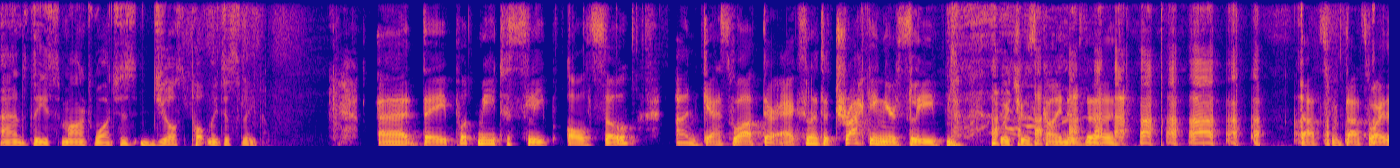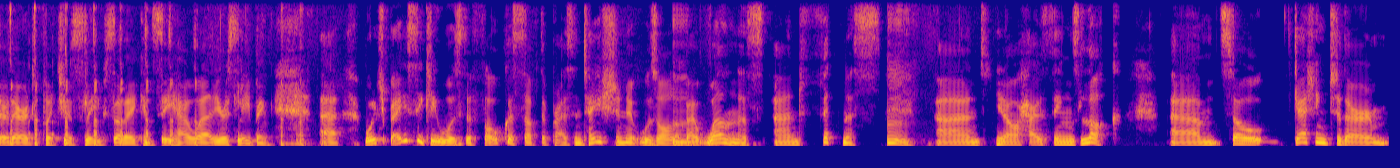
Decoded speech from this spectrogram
and these smartwatches just put me to sleep. Uh, they put me to sleep also. And guess what? They're excellent at tracking your sleep, which was kind of the. That's that's why they're there to put you asleep, so they can see how well you're sleeping. Uh, which basically was the focus of the presentation. It was all about wellness and fitness, and you know how things look. Um, so getting to their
